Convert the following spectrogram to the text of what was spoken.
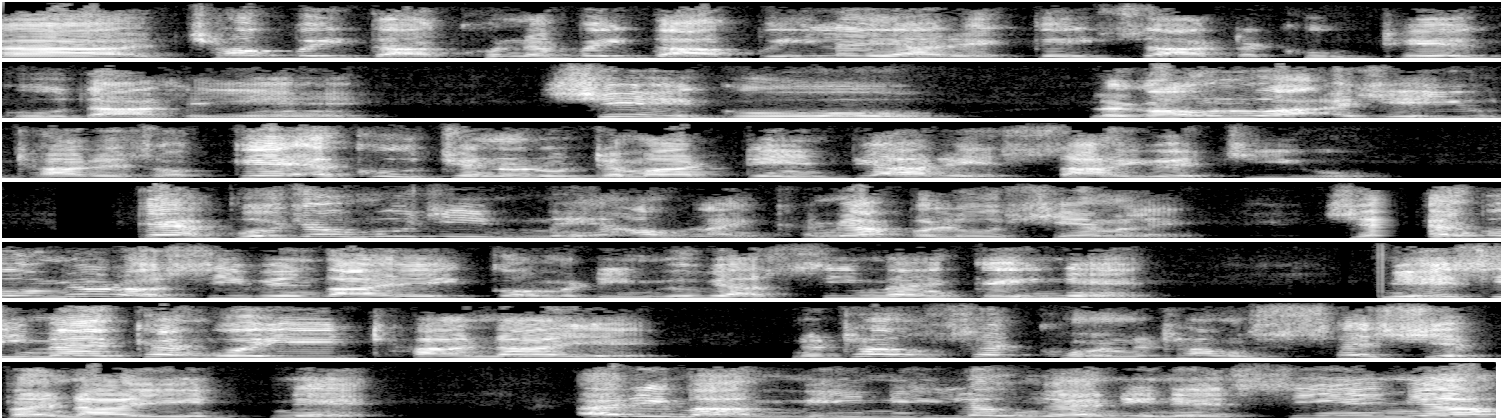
အာ6ပိတ်တာ9ပိတ်တာပေးလိုက်ရတဲ့ကိစ္စတစ်ခုတည်းကိုသာလျင်ရှေ့ကို၎င်းတို့ကအရေးယူထားတယ်ဆိုတော့ကဲအခုကျွန်တော်တို့ဓမ္မတင်ပြတဲ့စာရွက်ကြီးကိုကဲဗိုလ်ချုပ်မှုကြီးမင်းအောင်လှိုင်ခင်ဗျဘလို့ရှင်းမလဲရန်ကုန်မြို့တော်စီပင်သားရေးကော်မတီမြို့ပြစီမံကိန်းနဲ့ မြေစီမံခန့်ခွဲရေးဌာနရဲ့2019-2018ဘန်ဒါရေးနဲ့အဲ့ဒီမှာမီနီလုပ်ငန်းတွေနဲ့စီးရင်များ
